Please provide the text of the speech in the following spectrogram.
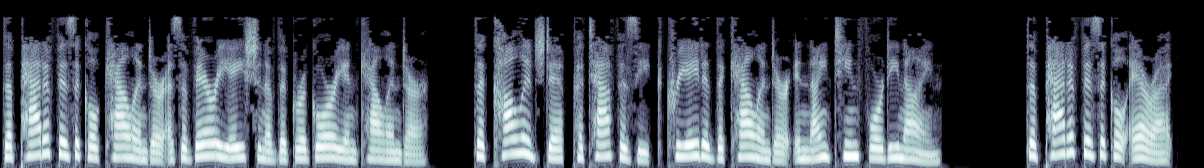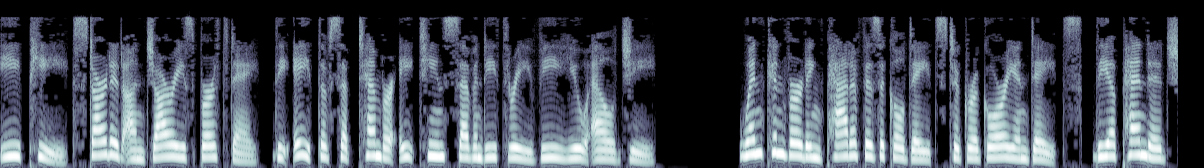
The pataphysical calendar is a variation of the Gregorian calendar. The Collège de Pataphysique created the calendar in 1949. The Pataphysical Era EP started on Jarry's birthday, 8 September 1873 VULG. When converting pataphysical dates to Gregorian dates, the appendage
